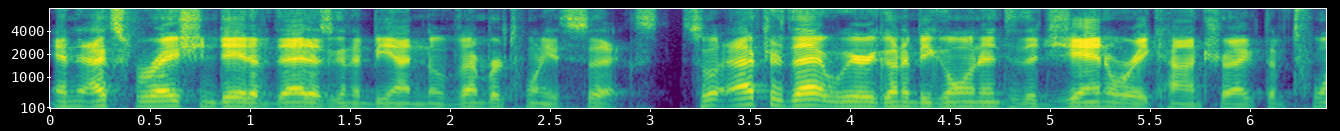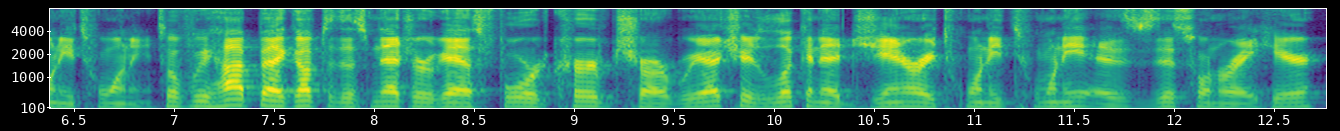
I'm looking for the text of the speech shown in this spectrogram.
and the expiration date of that is going to be on November 26th. So after that, we're going to be going into the January contract of 2020. So if we hop back up to this natural gas forward curve chart, we're actually looking at January 2020 as this one right here,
